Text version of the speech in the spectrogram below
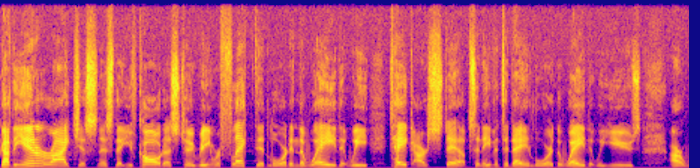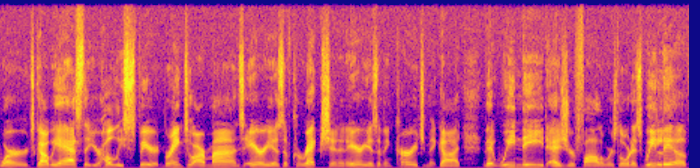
God, the inner righteousness that you've called us to being reflected, Lord, in the way that we take our steps, and even today, Lord, the way that we use our words. God, we ask that your Holy Spirit bring to our minds areas of correction and areas of encouragement, God, that we need as your followers. Lord, as we live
